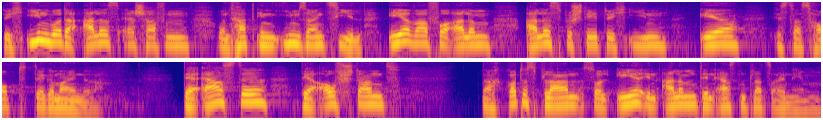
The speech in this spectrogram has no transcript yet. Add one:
Durch ihn wurde alles erschaffen und hat in ihm sein Ziel. Er war vor allem, alles besteht durch ihn. Er ist das Haupt der Gemeinde. Der Erste, der aufstand, nach Gottes Plan soll er in allem den ersten Platz einnehmen.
